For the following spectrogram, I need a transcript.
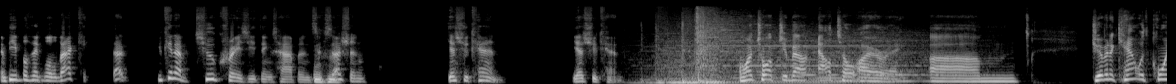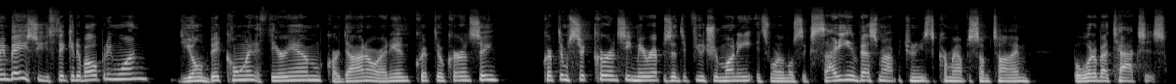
And people think, well, that, that you can have two crazy things happen in Mhm. succession. Yes, you can. Yes, you can. I want to talk to you about Alto IRA. Um, do you have an account with Coinbase? Are you thinking of opening one? Do you own Bitcoin, Ethereum, Cardano, or any other cryptocurrency? Cryptocurrency may represent the future money. It's one of the most exciting investment opportunities to come out for some time. But what about taxes?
